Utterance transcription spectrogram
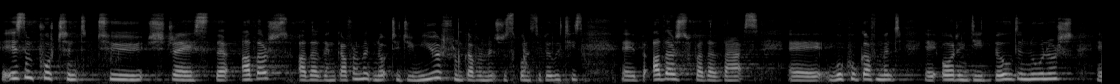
It is important to stress that others, other than government, not to demur from government's responsibilities, uh, but others, whether that's uh, local government uh, or indeed building owners uh,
